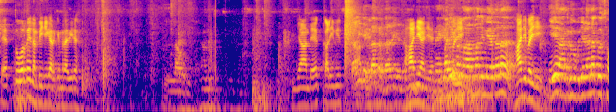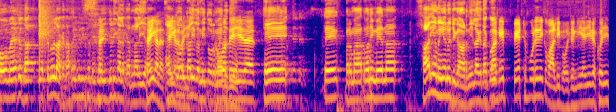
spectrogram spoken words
ਤੇ ਤੋੜ ਦੇ ਲੰਬੀ ਜੀ ਕਰਕੇ ਮੇਰਾ ਵੀਰ। ਲਓ ਜੀ ਜਾਂਦੇ ਕਾਲੀ ਵੀਰ ਕਾਲੀ ਦੇਖਦਾ ਫਿਰਦਾ ਜੀ। ਹਾਂਜੀ ਹਾਂਜੀ ਹਾਂਜੀ ਦੇਖੋ ਜੀ। ਪਰਮਾਤਮਾ ਦੀ ਮਿਹਰ ਨਾਲ ਨਾ ਹਾਂਜੀ ਬਾਈ ਜੀ। ਇਹ ਰੰਗ ਰੂਪ ਜਿਹੜਾ ਨਾ ਕੋਈ 100 ਮੈਂ ਜੋ ਦ- ਇੱਕ ਨੂੰ ਲੱਗਦਾ ਭਾਈ ਜਿਹੜੀ ਸਾਡੇ ਜਿਹੜੀ- ਗੱਲ ਕਰਨ ਵਾਲੀ ਆ। ਸਹੀ ਗੱਲ ਹੈ, ਸਹੀ ਗੱਲ ਹੈ ਭਾਈ। ਕਾਲੀ ਲੰਮੀ ਤੋਰ ਮੈਂ ਤੇ ਦੱਸੀ ਤੇ ਤੇ ਪਰਮਾਤਮਾ ਦੀ ਮਿਹਰ ਨਾਲ ਸਾਰੀਆਂ ਮਈਆਂ ਨੂੰ ਜੁਗਾੜ ਨਹੀਂ ਲੱਗਦਾ ਕੋਈ। ਬਾਕੀ ਪਿੱਠ ਪੂੜੇ ਦੀ ਕੁਆਲਿਟੀ ਬਹੁਤ ਚੰਗੀ ਹੈ ਜੀ। ਵੇਖੋ ਜੀ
